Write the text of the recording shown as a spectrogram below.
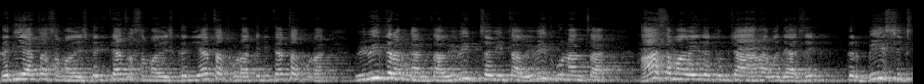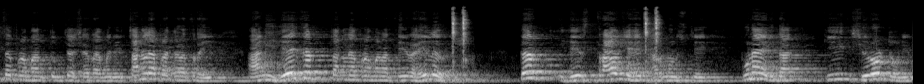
कधी याचा समावेश कधी त्याचा समावेश कधी याचा थोडा कधी त्याचा थोडा विविध रंगांचा विविध चवीचा विविध गुणांचा हा समावेश जर तुमच्या आहारामध्ये असेल तर बी सिक्सचं प्रमाण तुमच्या शरीरामध्ये चांगल्या प्रकारात राहील. आणि हे जर चांगल्या प्रमाणात हे राहिलं तर हे स्त्राव जे आहेत हार्मोन्सचे पुन्हा एकदा की शिरोटोनिन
